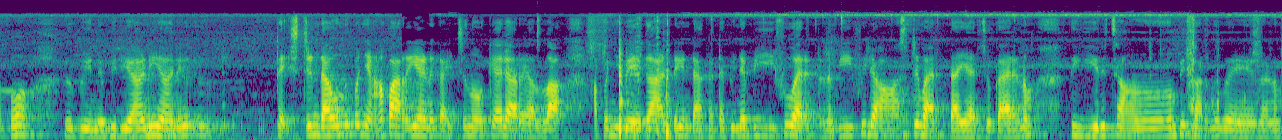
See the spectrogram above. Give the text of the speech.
അപ്പോൾ പിന്നെ ബിരിയാണി ഞാൻ ടേസ്റ്റ് ഉണ്ടാവും ഇപ്പം ഞാൻ പറയുകയാണ് കഴിച്ച് നോക്കിയാൽ അറിയാമല്ല അപ്പം ഇനി വേഗം അടി ഉണ്ടാക്കട്ടെ. പിന്നെ ബീഫ് വരട്ടണം. ബീഫ് ലാസ്റ്റ് വരട്ടാ വിചാരിച്ചു. കാരണം തീരെ ചാമ്പി കടന്ന് വേകണം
